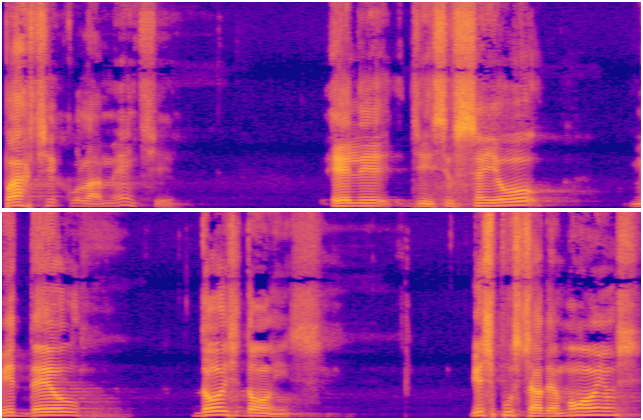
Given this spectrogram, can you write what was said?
particularmente ele disse: O Senhor me deu dois dons: expulsar demônios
